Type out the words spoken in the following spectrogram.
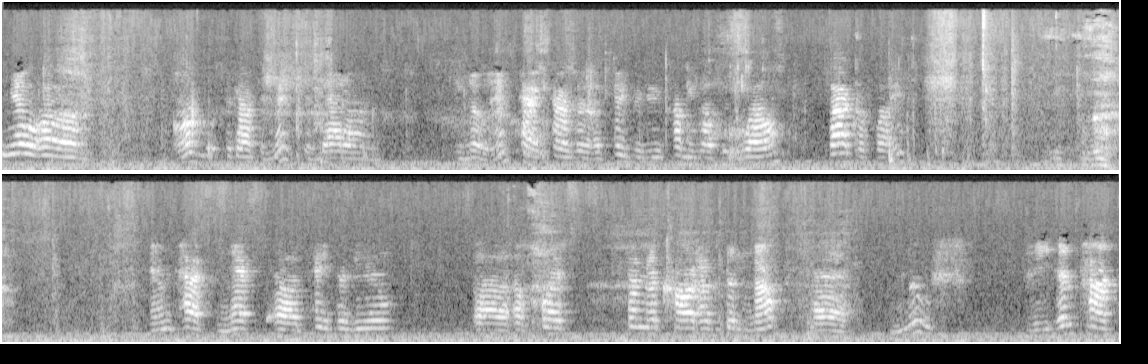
you know, um, I almost forgot to mention that, um, you know, Impact has a, a pay per view coming up as well. Sacrifice. Impact's next uh, pay per view. Uh, of course, of the card has been announced. Uh, Moose, the Impact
